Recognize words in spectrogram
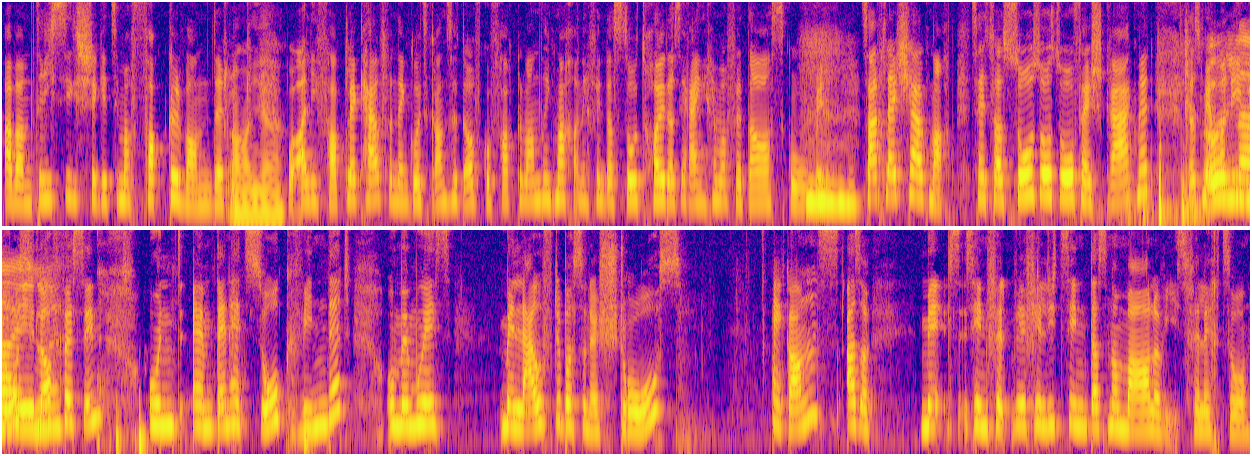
aber am 30. gibt es immer Fackelwanderung, Ah, ja. wo alle Fackeln kaufen und dann geht das ganze Dorf Fackelwanderung machen und ich finde das so toll, dass ich eigentlich immer für das gehen will. das habe ich letztes Jahr auch gemacht. Es hat zwar so, so, so fest geregnet, dass wir Oh alle nein. losgelaufen sind und ähm, dann hat es so gewindet und man muss, man läuft über so eine Straße ein ganz, also sind, wie viele Leute sind das normalerweise? Vielleicht so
